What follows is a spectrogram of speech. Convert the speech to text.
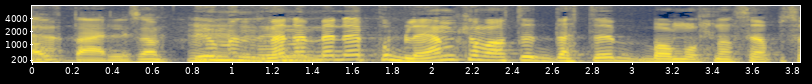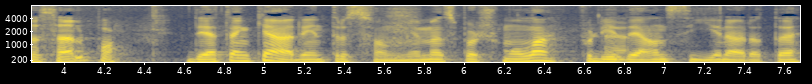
alt der, liksom. Jo, men, Men, men et problem kan være at dette er bare måten han ser på seg selv på. Det tenker jeg er det interessante med spørsmålet. Fordi det han sier er at det,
